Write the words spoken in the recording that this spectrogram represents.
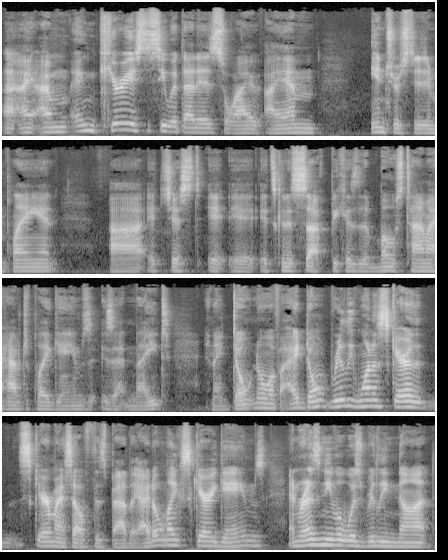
I, I'm, I'm curious to see what that is. So I, I am interested in playing it. Uh, it's just it, it it's gonna suck because the most time I have to play games is at night, and I don't know if I don't really want to scare the, scare myself this badly. I don't like scary games, and Resident Evil was really not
